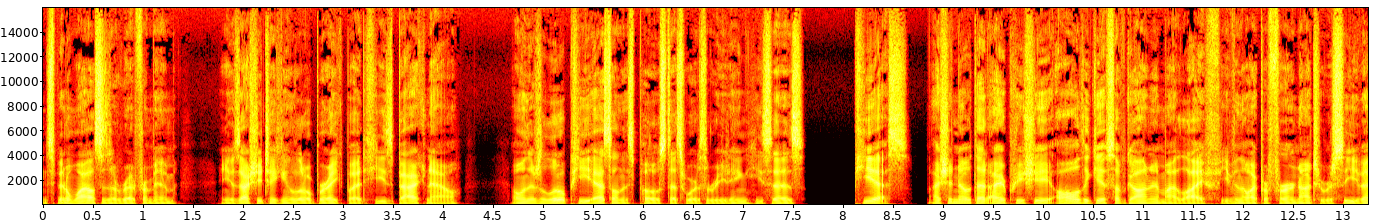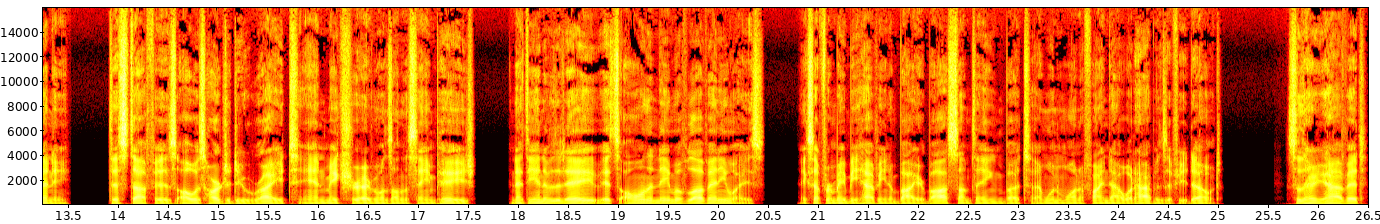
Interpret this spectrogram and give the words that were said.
It's been a while since I've read from him, and he was actually taking a little break, but he's back now. Oh, and there's a little PS on this post that's worth reading. He says, P.S. I should note that I appreciate all the gifts I've gotten in my life, even though I prefer not to receive any. This stuff is always hard to do right and make sure everyone's on the same page. And at the end of the day, it's all in the name of love, anyways except for maybe having to buy your boss something, but I wouldn't want to find out what happens if you don't. So there you have it.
